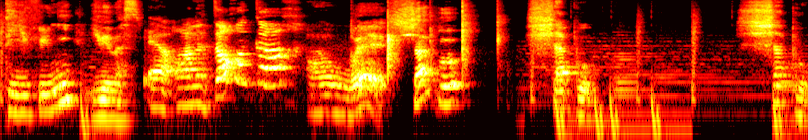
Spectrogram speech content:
っていう風に言えます。En un temps record. Ah ouais, chapeau chapeau chapeau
